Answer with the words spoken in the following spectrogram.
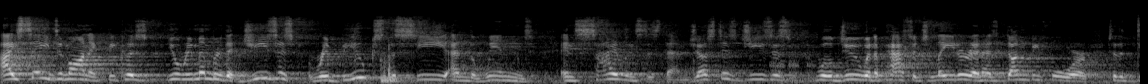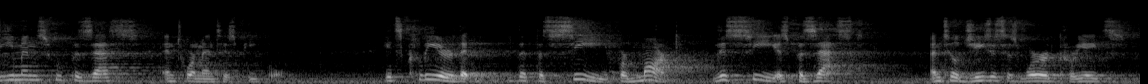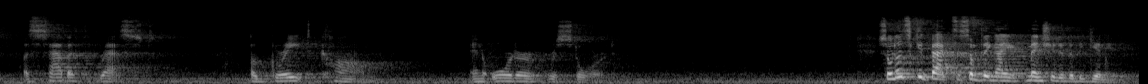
I say demonic because you'll remember that Jesus rebukes the sea and the wind and silences them, just as Jesus will do in a passage later and has done before to the demons who possess and torment his people. it's clear that, that the sea for Mark, this sea is possessed until Jesus' word creates a Sabbath rest, a great calm, and order restored. So let's get back to something I mentioned at the beginning.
